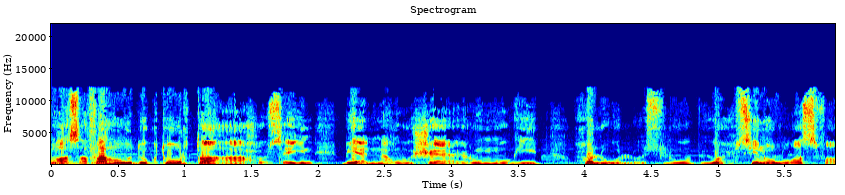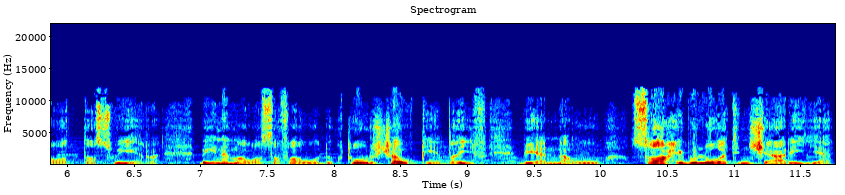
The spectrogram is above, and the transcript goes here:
وصفه دكتور طه حسين بأنه شاعر مجيد حلو الأسلوب يحسن الوصف والتصوير بينما وصفه دكتور شوقي ضيف بأنه صاحب لغة شعرية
